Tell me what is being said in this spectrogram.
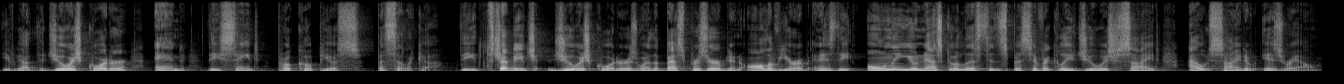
You've got the Jewish quarter and the St. Procopius Basilica. The Třebíč Jewish Quarter is one of the best preserved in all of Europe and is the only UNESCO listed specifically Jewish site outside of Israel.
